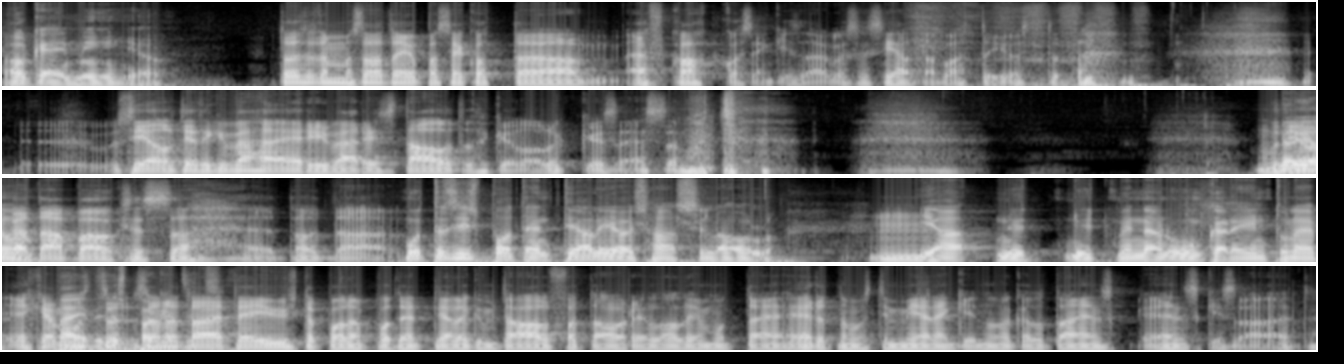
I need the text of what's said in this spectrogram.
Okei, okay, niin joo. Toisaalta mä saatan jopa sekoittaa F2 kisaa, koska siellä tapahtui just tota. siellä on tietenkin vähän eri väriset autot kyllä ollut kyseessä, mutta mutta No joka joo. tapauksessa tota, Mutta siis potentiaali olisi Haasilla ollut. Mm, Ja nyt, nyt mennään Unkariin, tulee Ehkä päivityspaketit. sanotaan, että ei yhtä paljon potentiaalia kuin mitä Alfa Taurilla oli, mutta ehdottomasti mielenkiinnolla katsotaan ens, ensi kisaa. Että.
